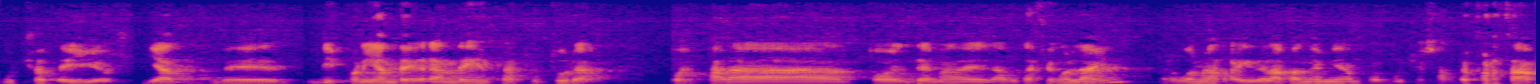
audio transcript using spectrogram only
muchos de ellos, ya disponían de grandes infraestructuras pues para todo el tema de la educación online. Pero bueno, a raíz de la pandemia, pues muchos se han reforzado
